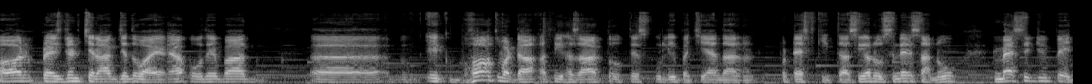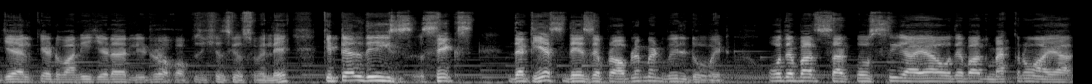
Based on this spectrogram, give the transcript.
ਔਰ ਪ੍ਰੈਜ਼ੀਡੈਂਟ ਚਿਰਾਗ ਜਦੋਂ ਆਇਆ, ਉਹਦੇ ਬਾਅਦ ਇੱਕ ਬਹੁਤ ਵੱਡਾ ਅਸੀਂ ਹਜ਼ਾਰ ਤੋਂ ਉੱਤੇ ਸਕੂਲੀ ਬੱਚਿਆਂ ਦਾ ਪ੍ਰੋਟੈਸਟ ਕੀਤਾ ਸੀ ਔਰ ਉਸਨੇ ਸਾਨੂੰ ਮੈਸੇਜ ਵੀ ਭੇਜਿਆ ਐਲ ਕੇ ਅਡਵਾਨੀ ਜਿਹੜਾ ਲੀਡਰ ਆਫ ਆਪੋਜੀਸ਼ਨ ਸੀ ਉਸ ਵੇਲੇ, ਕਿ tell this six that yes, there is a problem and we'll do it. ਉਹਦੇ ਬਾਅਦ ਸਰਕੋਸੀ ਆਇਆ, ਉਹਦੇ ਬਾਅਦ ਮੈਕਰੋ ਆਇਆ।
